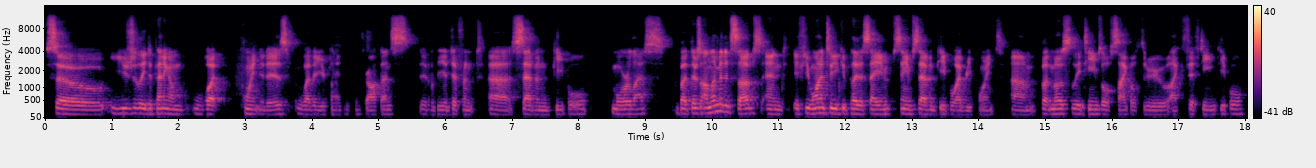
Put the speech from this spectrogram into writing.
So usually, depending on what point it is, whether you're playing defense or offense, it'll be a different uh, seven people more or less. But there's unlimited subs, and if you wanted to, you could play the same same seven people every point. Um, but mostly teams will cycle through like 15 people,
